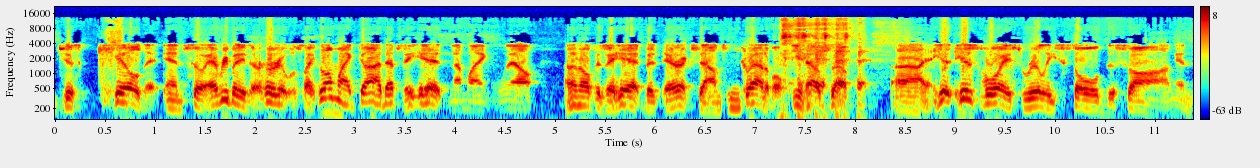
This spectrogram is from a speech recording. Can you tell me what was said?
just killed it, and so everybody that heard it was like, "Oh my God, that's a hit!" And I'm like, "Well." I don't know if it's a hit, but Eric sounds incredible. You know, so uh, his, his voice really sold the song, and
